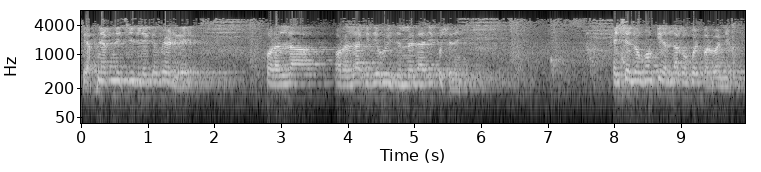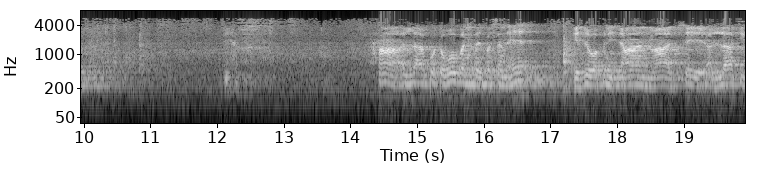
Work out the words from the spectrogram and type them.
کہ اپنی اپنی چیز لے کے بیٹھ گئے۔ اور اللہ اور اللہ کی دی ہوئی ذمہ داری کچھ نہیں۔ ایسے لوگوں کی اللہ کو کوئی پرواہ نہیں۔ ہوتی ہاں اللہ کو تو وہ بندے پسند ہے کہ جو اپنی جان، مال سے اللہ کی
